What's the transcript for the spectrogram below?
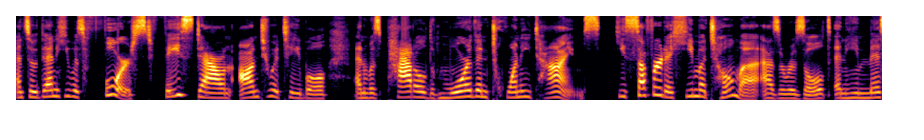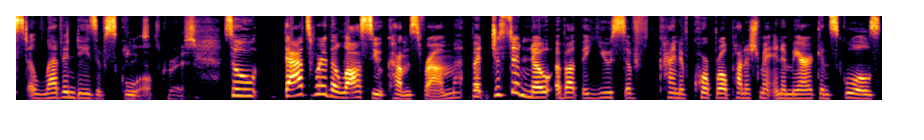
And so then he was forced face down onto a table and was paddled more than 20 times. He suffered a hematoma as a result, and he missed 11 days of school. Jesus Christ. So that's where the lawsuit comes from. But just a note about the use of kind of corporal punishment in American schools.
